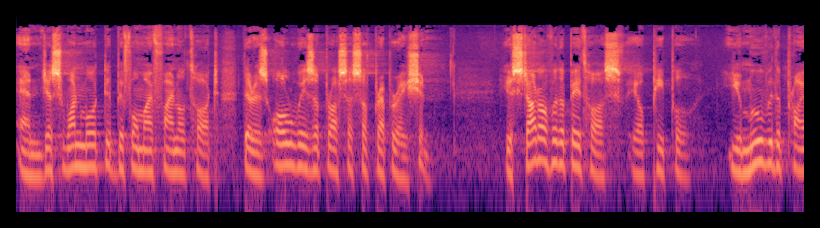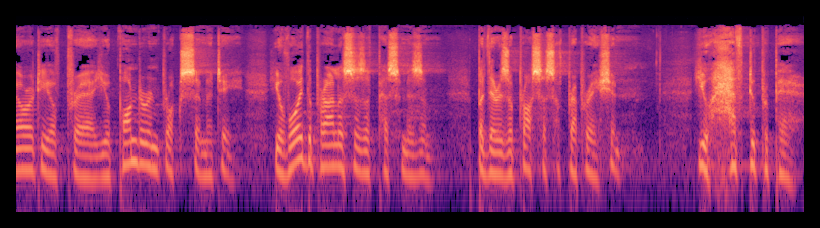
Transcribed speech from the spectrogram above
And just one more before my final thought there is always a process of preparation. You start off with a pathos for your people. You move with the priority of prayer. You ponder in proximity. You avoid the paralysis of pessimism. But there is a process of preparation. You have to prepare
